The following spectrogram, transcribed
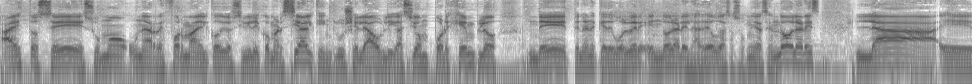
A esto se sumó una reforma del Código Civil y Comercial que incluye la obligación, por ejemplo, de tener que devolver en dólares las deudas asumidas en dólares, la eh,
